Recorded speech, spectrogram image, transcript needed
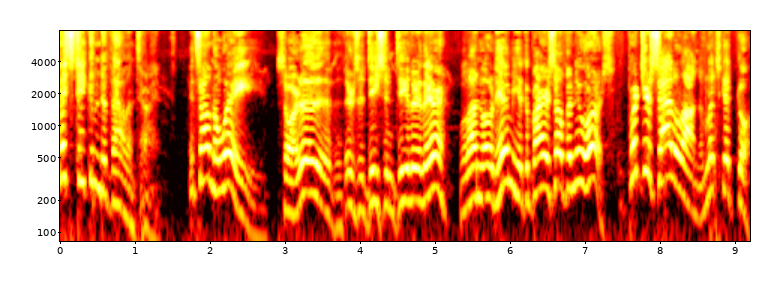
Let's take him to Valentine. It's on the way, sorta. There's a decent dealer there. We'll unload him, you could buy yourself a new horse. Put your saddle on him, let's get going.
